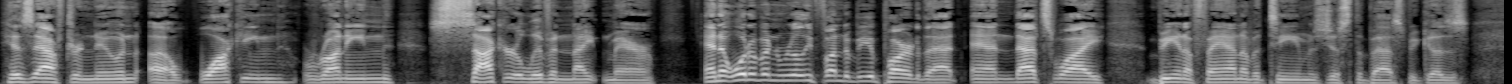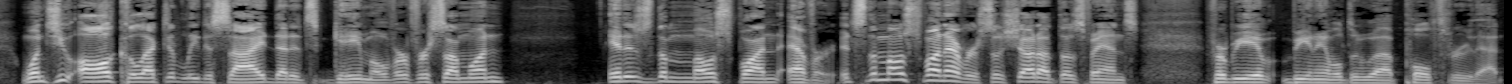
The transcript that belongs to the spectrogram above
his afternoon a walking, running, soccer living nightmare. And it would have been really fun to be a part of that. And that's why being a fan of a team is just the best because once you all collectively decide that it's game over for someone, it is the most fun ever. It's the most fun ever. So shout out those fans for be, being able to uh, pull through that.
